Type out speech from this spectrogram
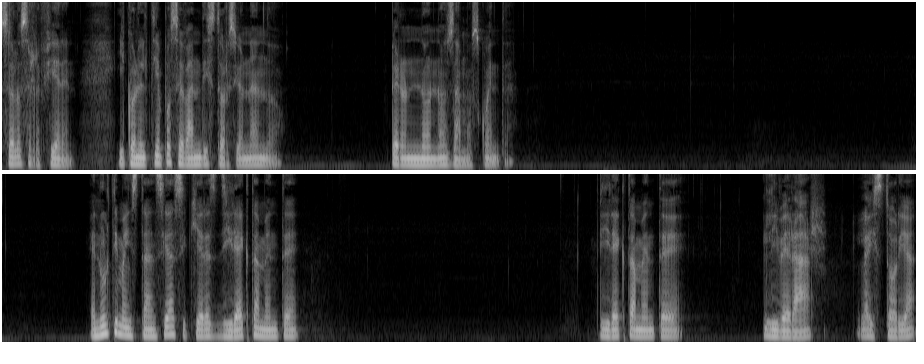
solo se refieren y con el tiempo se van distorsionando, pero no nos damos cuenta. En última instancia, si quieres directamente directamente liberar la historia,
